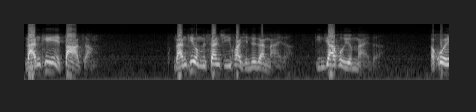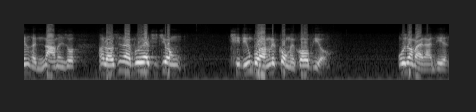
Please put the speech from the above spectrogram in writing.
蓝天也大涨。蓝天我们三十一块钱就在买了，赢家会员买的。啊，会员很纳闷说：啊，老师那不要去用市场无人咧讲的股票，为什么买蓝天？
